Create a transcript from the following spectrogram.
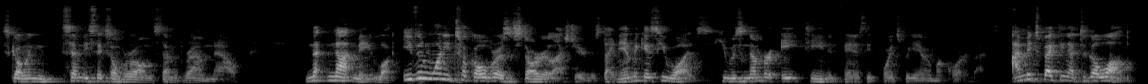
He's going 76 overall in the seventh round now. N- not me. Look, even when he took over as a starter last year, and as dynamic as he was, he was number 18 in fantasy points per game among quarterbacks. I'm expecting that to go up,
